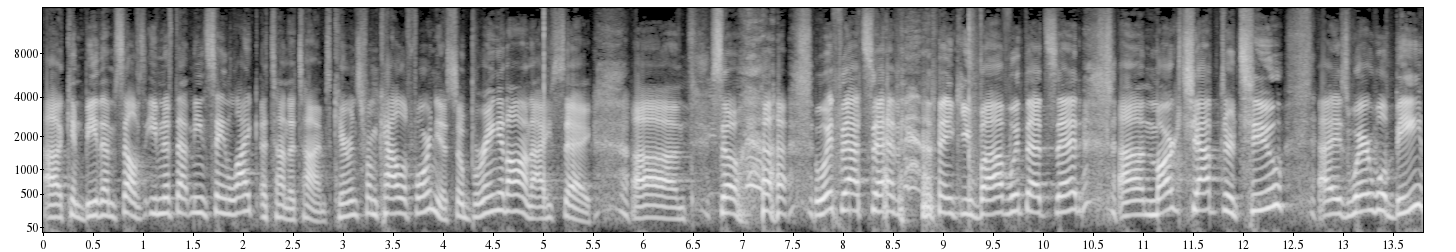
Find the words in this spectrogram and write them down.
uh, can be themselves, even if that means saying like a ton of times. Karen's from California, so bring it on, I say. Um, so, with that said, thank you, Bob. With that said, um, Mark chapter 2 uh, is where we'll be.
